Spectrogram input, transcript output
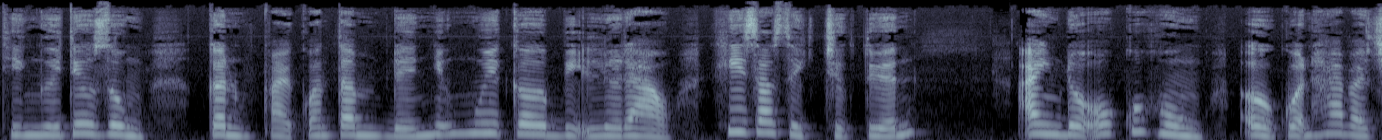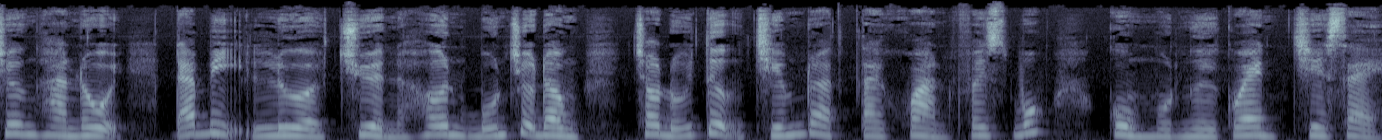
thì người tiêu dùng cần phải quan tâm đến những nguy cơ bị lừa đảo khi giao dịch trực tuyến. Anh Đỗ Quốc Hùng ở quận Hai Bà Trưng, Hà Nội đã bị lừa chuyển hơn 4 triệu đồng cho đối tượng chiếm đoạt tài khoản Facebook của một người quen chia sẻ.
